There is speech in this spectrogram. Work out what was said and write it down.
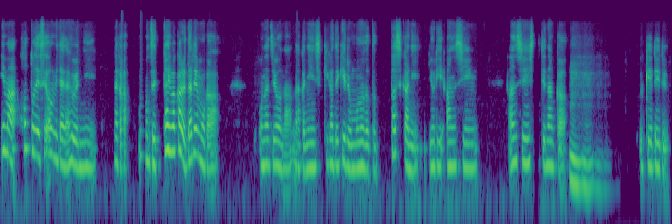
今ホットですよみたいな風になんかもう絶対わかる。誰もが同じようななんか認識ができるものだと確かにより安心安心してなんか受けれる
